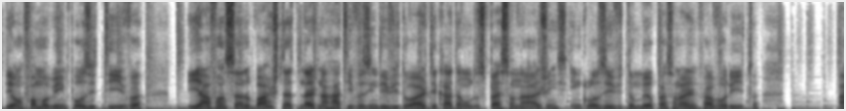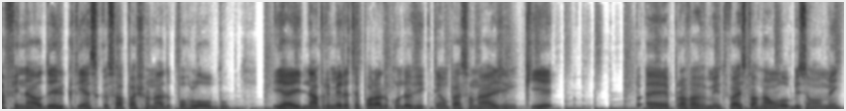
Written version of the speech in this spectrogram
de uma forma bem positiva e avançando bastante nas narrativas individuais de cada um dos personagens, inclusive do meu personagem favorito. Afinal, desde criança que eu sou apaixonado por lobo. E aí, na primeira temporada, quando eu vi que tem um personagem que é, provavelmente vai se tornar um lobisomem.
